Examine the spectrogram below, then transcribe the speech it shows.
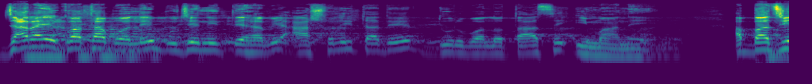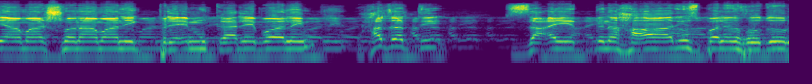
যারা এই কথা বলে, বুঝে নিতে হবে, আসলেই তাদের দুর্বলতা আছে ইমানে। আব্বাজি আমার সোনামানিক প্রেম কারে বলে হাজরতি জায়েদ বিন হারিস বলেন, হুজুর,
